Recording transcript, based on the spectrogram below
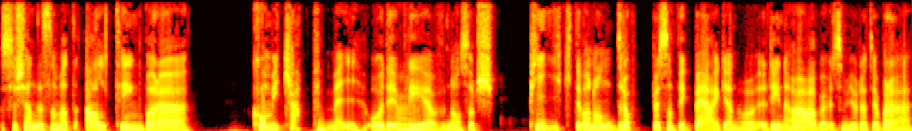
så kändes det som att allting bara kom ikapp mig och det Mm. blev någon sorts peak. Det var någon droppe som fick bägaren att rinna över som gjorde att jag bara,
